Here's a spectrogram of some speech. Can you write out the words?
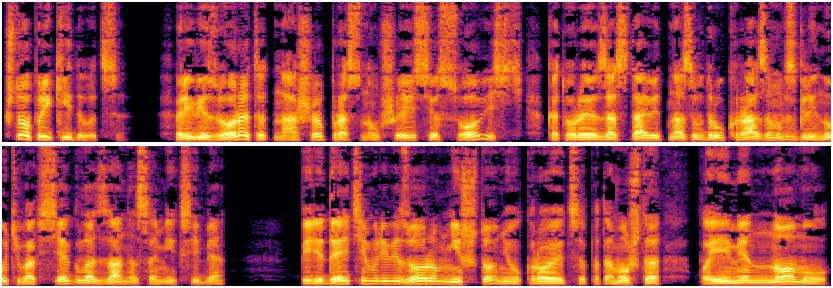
Что прикидываться? Ревизор этот — наша проснувшаяся совесть, которая заставит нас вдруг разом взглянуть во все глаза на самих себя. Перед этим ревизором ничто не укроется, потому что по именному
